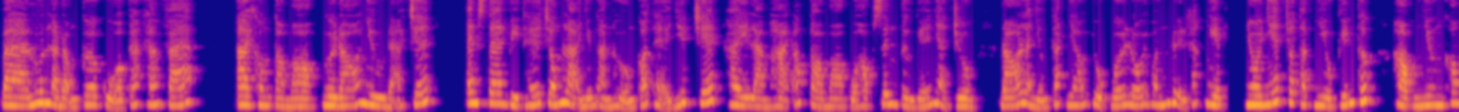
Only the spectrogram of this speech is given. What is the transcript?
và luôn là động cơ của các khám phá. Ai không tò mò, người đó như đã chết. Einstein vì thế chống lại những ảnh hưởng có thể giết chết hay làm hại óc tò mò của học sinh từ ghế nhà trường đó là những cách giáo dục với lối huấn luyện khắc nghiệt, nhồi nhét cho thật nhiều kiến thức, học nhưng không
